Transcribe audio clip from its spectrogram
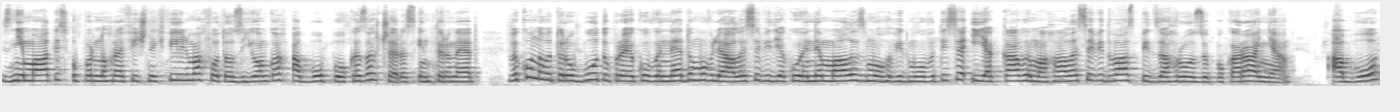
зніматись у порнографічних фільмах, фотозйомках або показах через інтернет. Виконувати роботу, про яку ви не домовлялися, від якої не мали змоги відмовитися, і яка вимагалася від вас під загрозою покарання, або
